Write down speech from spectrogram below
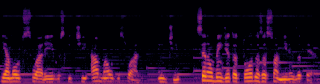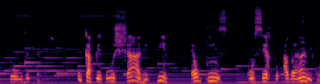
e amaldiçoarei os que te amaldiçoarem. Em ti serão benditas todas as famílias da terra. 12, 3. O capítulo chave aqui é o 15 concerto abraâmico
